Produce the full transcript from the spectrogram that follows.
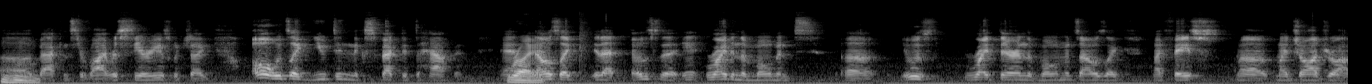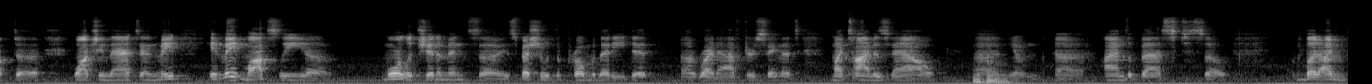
mm-hmm. back in Survivor Series, which I oh, it's like you didn't expect it to happen and right. that was like that. That was the right in the moment. Uh, it was right there in the moments. I was like, my face, uh, my jaw dropped uh, watching that, and made it made Moxley uh, more legitimate, uh, especially with the promo that he did uh, right after, saying that my time is now. Mm-hmm. You know, I am the best. So, but I'm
